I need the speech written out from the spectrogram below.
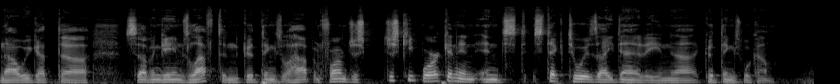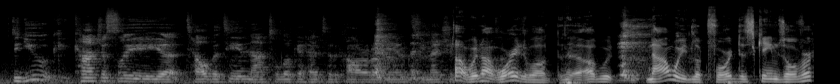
now we got uh, seven games left, and good things will happen for him. Just just keep working and, and st- stick to his identity, and uh, good things will come. Did you consciously uh, tell the team not to look ahead to the Colorado game? As you mentioned. Oh, we're not worried about. Uh, we, now we look forward. This game's over.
